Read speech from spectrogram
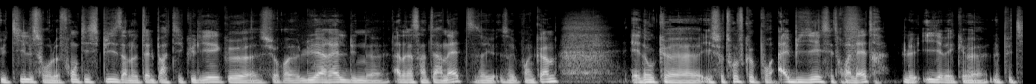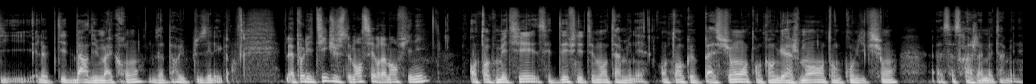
utile sur le frontispice d'un hôtel particulier que sur l'URL d'une adresse internet, zoe.com. Et donc, euh, il se trouve que pour habiller ces trois lettres, le i avec euh, le petit, le petite barre du Macron nous a paru plus élégant. La politique, justement, c'est vraiment fini? En tant que métier, c'est définitivement terminé. En tant que passion, en tant qu'engagement, en tant que conviction, euh, ça sera jamais terminé.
